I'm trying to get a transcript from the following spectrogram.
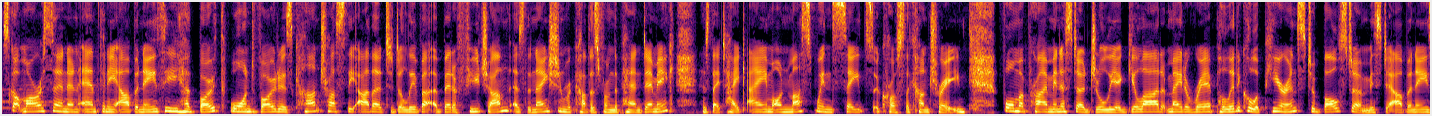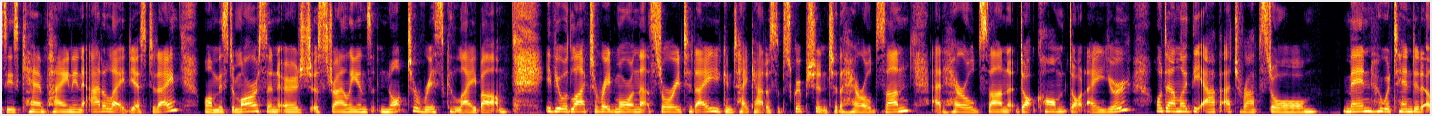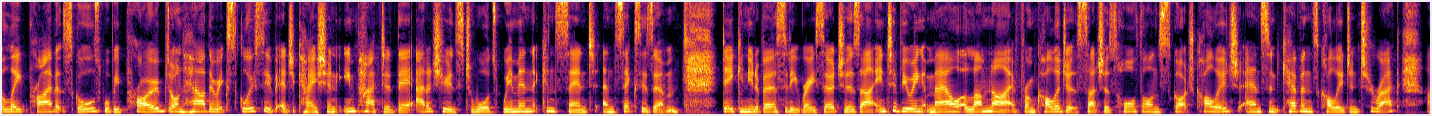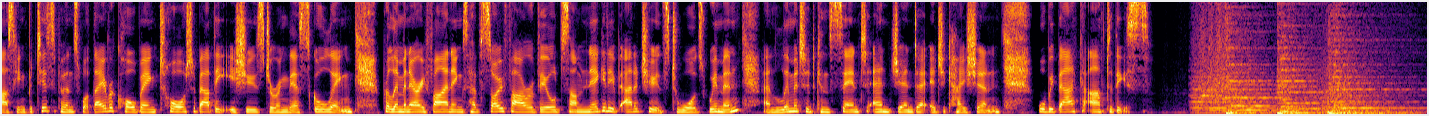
Scott Morrison and Anthony Albanese have both warned voters can't trust the other to deliver a better future as the nation recovers from the pandemic as they take aim on must win seats across the country. Former Prime Minister Julia Gillard made a rare political appearance to bolster Mr Albanese's campaign in Adelaide yesterday, while Mr Morrison urged Australians not to risk Labor. If you would like to read more on that story today, you can take out a subscription to the Herald Sun at heraldsun.com.au or download the app at your app store. Men who attended elite private schools will be probed on how their exclusive education impacted their attitudes towards women, consent, and sexism. Deakin University researchers are interviewing male alumni from colleges such as Hawthorn Scotch College and St Kevin's College in Toorak, asking participants what they recall being taught about the issues during their schooling. Preliminary findings have so far revealed some negative attitudes towards women and limited consent and gender education. We'll be back after this.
